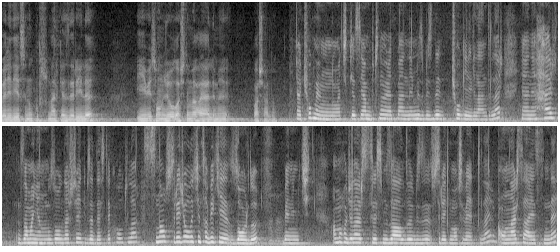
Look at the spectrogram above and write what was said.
belediyesinin kurs merkezleriyle iyi bir sonuca ulaştım ve hayalimi başardım. Ya çok memnunum açıkçası. Yani bütün öğretmenlerimiz bizde çok ilgilendiler. Yani her zaman yanımızda oldular. Sürekli bize destek oldular. Sınav süreci olduğu için tabii ki zordu benim için. Ama hocalar stresimizi aldı, bizi sürekli motive ettiler. Onlar sayesinde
